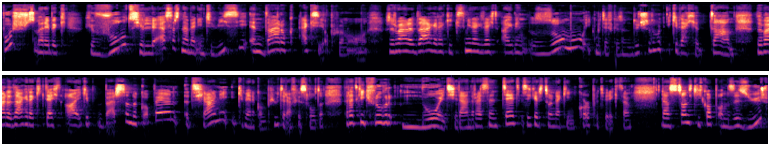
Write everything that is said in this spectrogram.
gepusht, maar heb ik gevoeld, geluisterd naar mijn intuïtie en daar ook actie op genomen. Dus er waren dagen dat ik smiddag dacht, ah, ik ben zo moe, ik moet even een dutje doen. Ik heb dat gedaan. Er waren dagen dat ik dacht, ah, ik heb barstende koppijn, het gaat niet, ik heb mijn computer afgesloten. Dat had ik vroeger nooit gedaan. Er was een tijd, zeker toen ik in corporate werkte, dan stond ik op om zes uur.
